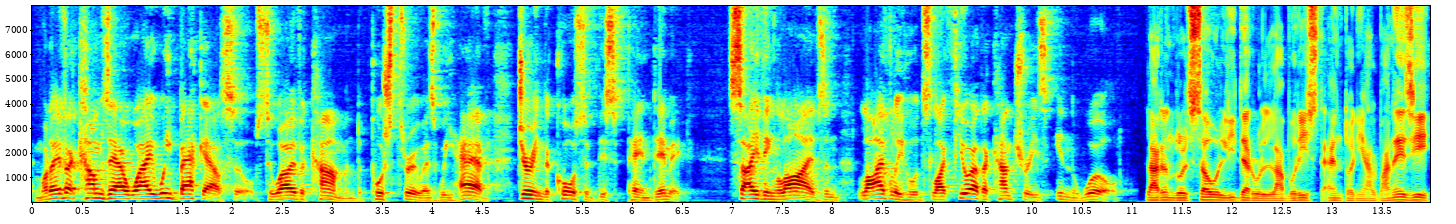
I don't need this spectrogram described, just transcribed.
And whatever comes our way, we back ourselves to overcome and to push through as we have during the course of this pandemic, saving lives and livelihoods like few other countries in the world. La rândul său, liderul laborist Anthony Albanese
